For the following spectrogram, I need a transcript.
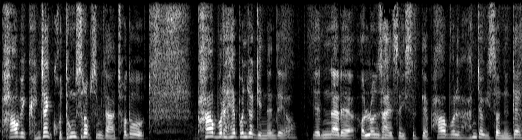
파업이 굉장히 고통스럽습니다. 저도 파업을 해본 적이 있는데요. 옛날에 언론사에서 있을 때 파업을 한 적이 있었는데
